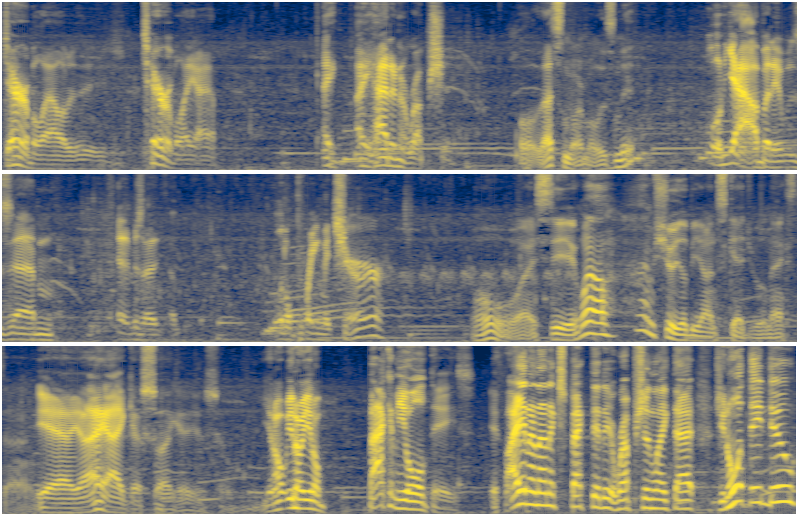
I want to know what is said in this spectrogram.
Terrible, Al. Terrible, I am. I, I had an eruption. Well, that's normal, isn't it? Well, yeah, but it was, um, it was a, a little premature. Oh, I see. Well, I'm sure you'll be on schedule next time. Yeah, yeah, I, I guess so. I guess so. You know, you know, you know. Back in the old days, if I had an unexpected eruption like that, do you know what they'd do?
